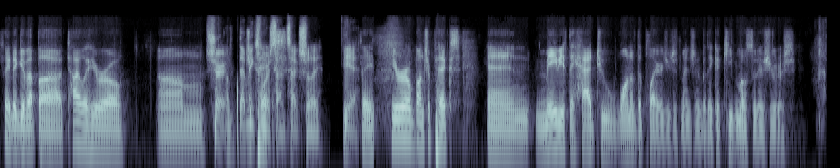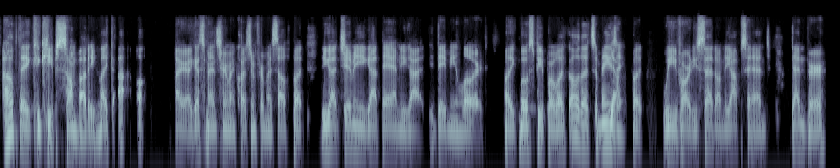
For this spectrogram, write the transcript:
Say they give up uh, Tyler Herro. Um, Sure, that makes more sense, actually. Yeah, say Herro, a bunch of picks, and maybe if they had to, one of the players you just mentioned, but they could keep most of their shooters. I hope they could keep somebody. Like, I, uh, I, I guess I'm answering my question for myself, but you got Jimmy, you got Bam, you got Damian Lillard. Like most people are like, oh, that's amazing. But we've already said on the opposite end, Denver,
